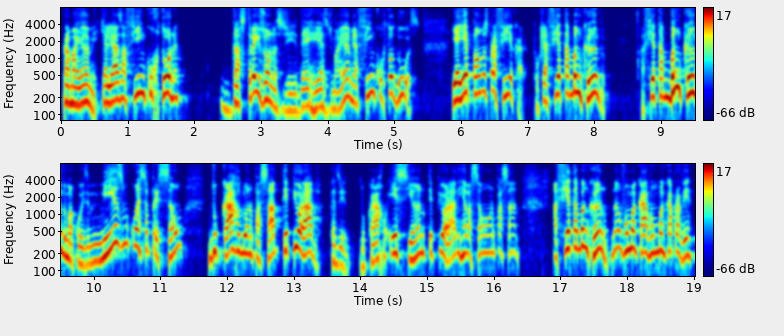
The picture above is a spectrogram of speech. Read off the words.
para Miami, que aliás a FIA encurtou, né? Das três zonas de DRS de Miami, a FIA encurtou duas. E aí é palmas para a FIA, cara, porque a FIA está bancando. A FIA está bancando uma coisa, mesmo com essa pressão do carro do ano passado ter piorado. Quer dizer, do carro esse ano ter piorado em relação ao ano passado. A FIA está bancando. Não, vamos bancar, vamos bancar para ver.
